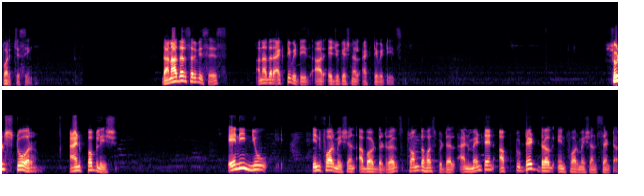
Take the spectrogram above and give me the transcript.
purchasing. The another services, another activities are educational activities. Should store and publish any new information about the drugs from the hospital and maintain up-to-date drug information center.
